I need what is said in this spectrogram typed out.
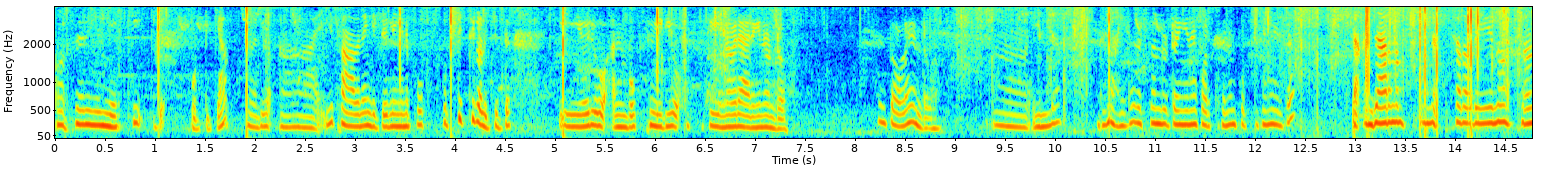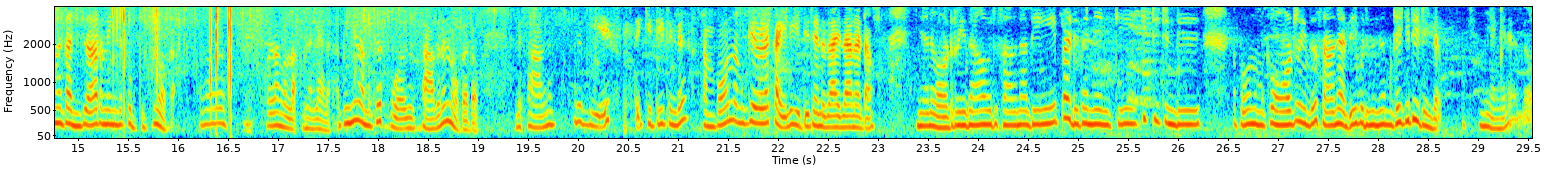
കുറച്ച് നേരം ഞെക്കി ഇത് പൊട്ടിക്കാം. ഒരു ഈ സാധനം കിട്ടിയിട്ട് ഇങ്ങനെ പൊട്ടിച്ച് കളിച്ചിട്ട് ഈ ഒരു അൺബോക്സ് വീഡിയോ ചെയ്യുന്നവരാരെങ്കിലും ഉണ്ടോ തുളയുണ്ടോ ഇല്ല. ഇത് നല്ല രസമുണ്ട് കേട്ടോ ഇങ്ങനെ കുറച്ച് നേരം പൊട്ടിക്കാനായിട്ട് അഞ്ചാറെണ്ണം ചെറുതീന്ന് നമുക്ക് അഞ്ചാറെണ്ണം ഇങ്ങനെ പൊട്ടിച്ച് നോക്കാം. കൊള്ളാം കൊള്ളാം. നല്ലതാണ് അപ്പോൾ ഇനി നമുക്ക് സാധനം നോക്കാം കേട്ടോ. ഒരു സാധനം ബേസ് കിട്ടിയിട്ടുണ്ട്. സംഭവം നമുക്ക് ഇവിടെ കയ്യിൽ കിട്ടിയിട്ടുണ്ട്. ഇതാ ഇതാണ് കേട്ടോ. ഞാൻ ഓർഡർ ചെയ്ത ആ ഒരു സാധനം അതേപടി തന്നെ എനിക്ക് കിട്ടിയിട്ടുണ്ട്. അപ്പോൾ നമുക്ക് ഓർഡർ ചെയ്ത സാധനം അതേപടി തന്നെ നമുക്ക് കിട്ടിയിട്ടുണ്ട്. ഇനി എങ്ങനെയാണോ?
